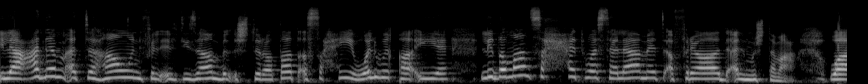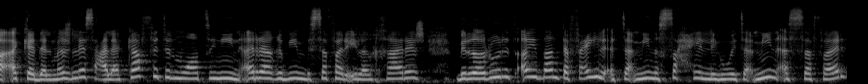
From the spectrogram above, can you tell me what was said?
إلى عدم التهاون في الالتزام بالاشتراطات الصحية والوقائية لضمان صحة وسلامة أفراد المجتمع. وأكد المجلس على كافة المواطنين الراغبين بالسفر إلى الخارج بضرورة أيضا تفعيل التأمين الصحي اللي هو تأمين السفر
